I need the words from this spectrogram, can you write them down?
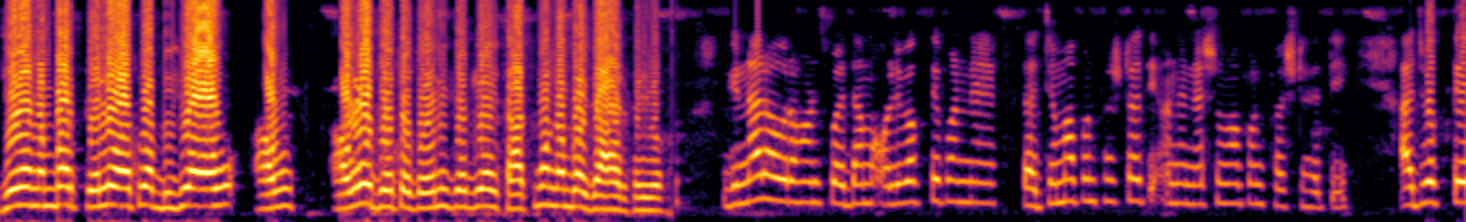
જે નંબર પહેલો અથવા બીજો આવો આવો- જોતો હતો એની જગ્યાએ સાતમો નંબર જાહેર થયો. ગિરનાર અવરોહણ સ્પર્ધામાં ઓલી વખતે પણ રાજ્યમાં પણ ફર્સ્ટ હતી અને નેશનલમાં પણ ફર્સ્ટ હતી. આજ વખતે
